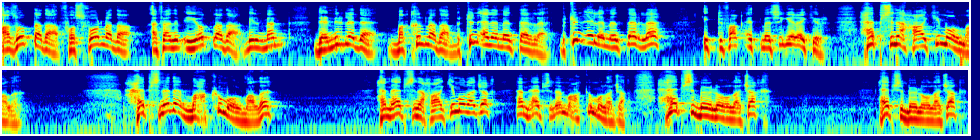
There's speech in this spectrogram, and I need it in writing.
Azotla da, fosforla da, efendim iyotla da, bilmem demirle de, bakırla da, bütün elementlerle, bütün elementlerle ittifak etmesi gerekir. Hepsine hakim olmalı. Hepsine de mahkum olmalı. Hem hepsine hakim olacak hem hepsine mahkum olacak. Hepsi böyle olacak. Hepsi böyle olacak.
